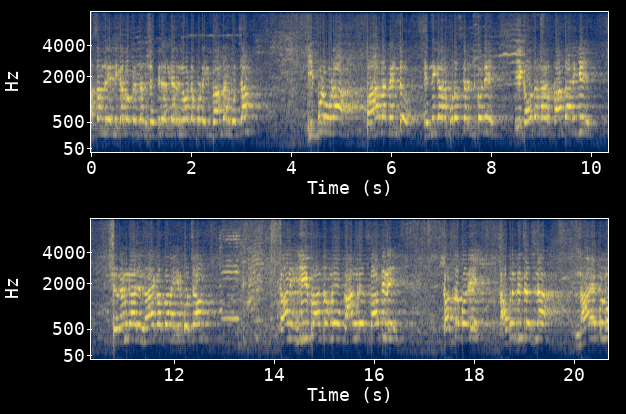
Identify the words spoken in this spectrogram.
అసెంబ్లీ ఎన్నికల్లో పెద్దలు షబీర్ అలీ గారి నోటప్పుడు ఈ ప్రాంతానికి వచ్చాం. ఇప్పుడు కూడా పార్లమెంటు ఎన్నికలను పురస్కరించుకొని ఈ గౌతమ్ నగర్ ప్రాంతానికి చరణ్ గారి నాయకత్వాన్ని ఇక్కడికి వచ్చాం కానీ ఈ ప్రాంతంలో కాంగ్రెస్ పార్టీని కష్టపడి అభివృద్ధి చేసిన నాయకులు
